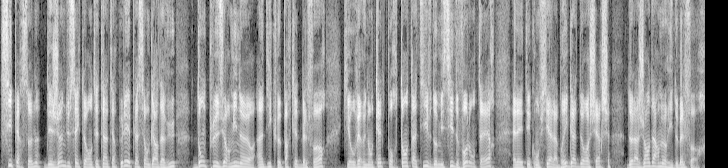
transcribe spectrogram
Six personnes, des jeunes du secteur, ont été interpellées et placées en garde à vue, dont plusieurs mineurs, indique le parquet de Belfort, qui a ouvert une enquête pour tentative d'homicide volontaire. Elle a été confiée à la brigade de recherche de la gendarmerie de Belfort.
